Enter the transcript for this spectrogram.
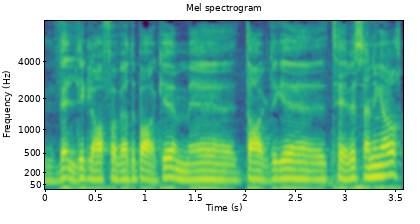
veldig glad for å være tilbake med daglige TV-sendinger.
